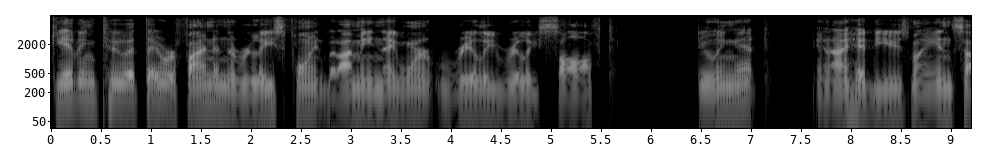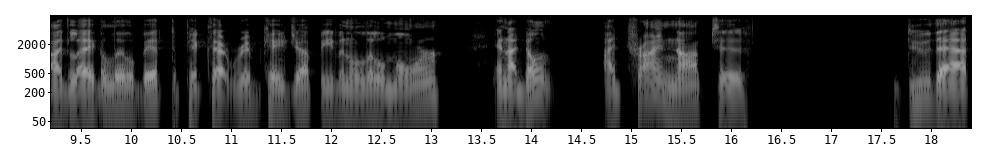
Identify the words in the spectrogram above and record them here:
giving to it. They were finding the release point, but I mean, they weren't really, really soft doing it. And I had to use my inside leg a little bit to pick that rib cage up even a little more. And I don't, I try not to do that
